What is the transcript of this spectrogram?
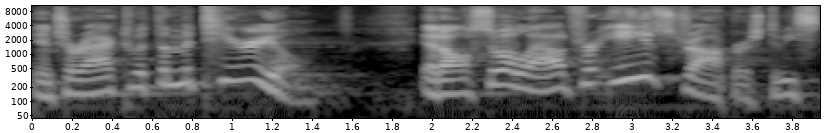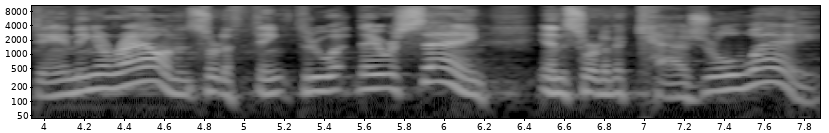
interact with the material. It also allowed for eavesdroppers to be standing around and sort of think through what they were saying in sort of a casual way.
